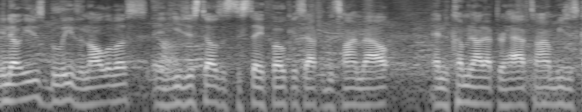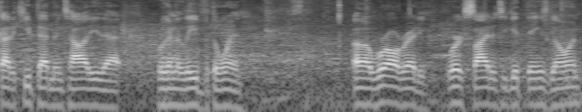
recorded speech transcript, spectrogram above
You know, he just believes in all of us, and he just tells us to stay focused after the timeout. And coming out after halftime, we just got to keep that mentality that we're going to leave with the win. Uh, we're all ready. We're excited to get things going.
